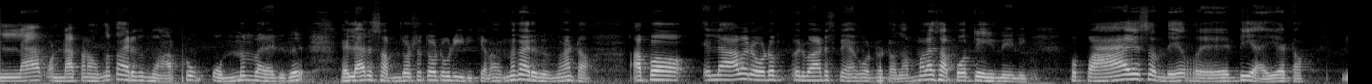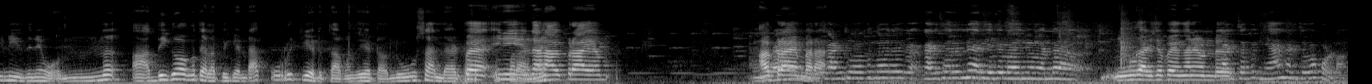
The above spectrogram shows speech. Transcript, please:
എല്ലാം ഉണ്ടാക്കണമെന്ന് കരുതുന്നു. ആർക്കും ഒന്നും വരരുത്. എല്ലാവരും സന്തോഷത്തോടു കൂടി ഇരിക്കണമെന്ന് കരുതുന്നു കേട്ടോ. അപ്പോൾ എല്ലാവരോടും ഒരുപാട് സ്നേഹമുണ്ട് കേട്ടോ. നമ്മളെ സപ്പോർട്ട് ചെയ്യുന്നതിന്. ഇപ്പോൾ പായസം ദേ റെഡിയായി കേട്ടോ. ഇനി ഇതിനെ ഒന്ന് അധികം അങ്ങ് തിളപ്പിക്കേണ്ട. കുറുക്കി എടുത്താൽ മതി കേട്ടോ. ലൂസല്ല കേട്ടോ. ഇനി എന്താണ് അഭിപ്രായം? അഭിപ്രായം പറ. കഴിച്ചു നോക്കുന്നവര് അറിയത്തുള്ളൂ. അതിന് നല്ല നിങ്ങൾ കഴിച്ചപ്പോൾ എങ്ങനെയുണ്ട്? ചെറ്റും ഞാൻ കഴിച്ചപ്പോൾ കൊള്ളാം.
